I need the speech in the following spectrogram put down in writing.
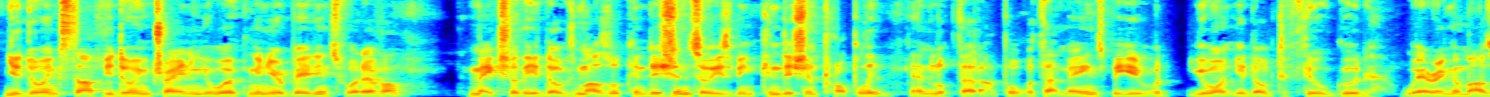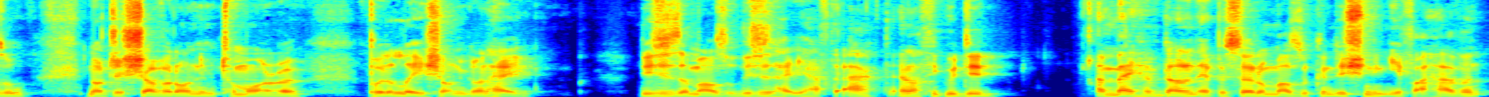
you're doing stuff, you're doing training, you're working on your obedience, whatever. Make sure that your dog's muzzle conditioned, so he's been conditioned properly, and look that up or what that means. But you would you want your dog to feel good wearing a muzzle, not just shove it on him tomorrow, put a leash on, and going, hey, this is a muzzle, this is how you have to act. And I think we did. I may have done an episode on muzzle conditioning. If I haven't,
